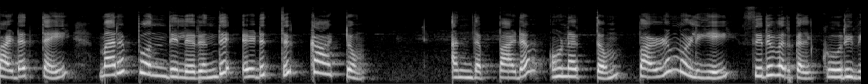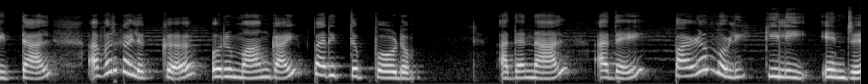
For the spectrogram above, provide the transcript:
படத்தை மரப்பொந்திலிருந்து எடுத்து காட்டும். அந்த படம் உணர்த்தும் பழமொழியை சிறுவர்கள் கூறிவிட்டால் அவர்களுக்கு ஒரு மாங்காய் பறித்து போடும். அதனால் அதை பழமொழி கிளி என்று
